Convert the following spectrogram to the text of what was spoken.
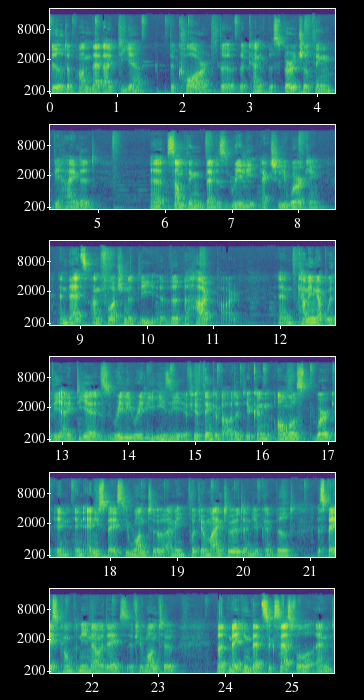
build upon that idea, the core, the, the kind of the spiritual thing behind it, uh, something that is really actually working. And that's unfortunately the, the hard part. And coming up with the idea is really, really easy if you think about it. You can almost work in, in any space you want to. I mean, put your mind to it and you can build a space company nowadays if you want to. But making that successful and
